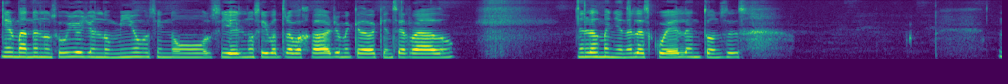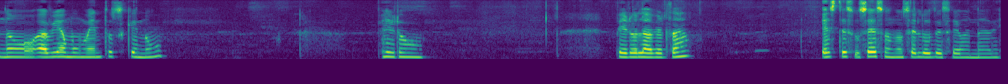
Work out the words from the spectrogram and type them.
Mi hermano en lo suyo, yo en lo mío, si no, si él no se iba a trabajar, yo me quedaba aquí encerrado. En las mañanas la escuela, entonces no había momentos que no. Pero pero la verdad este suceso no se lo deseo a nadie.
